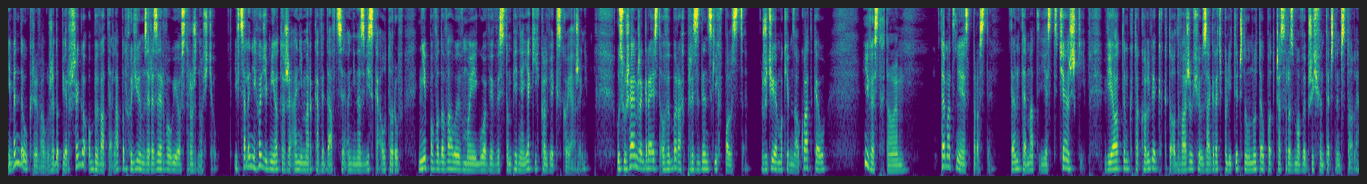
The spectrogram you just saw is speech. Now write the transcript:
Nie będę ukrywał, że do pierwszego obywatela podchodziłem z rezerwą i ostrożnością. I wcale nie chodzi mi o to, że ani marka wydawcy, ani nazwiska autorów nie powodowały w mojej głowie wystąpienia jakichkolwiek skojarzeń. Usłyszałem, że gra jest o wyborach prezydenckich w Polsce. Rzuciłem okiem na okładkę i westchnąłem. Temat nie jest prosty. Ten temat jest ciężki. Wie o tym ktokolwiek, kto odważył się zagrać polityczną nutę podczas rozmowy przy świątecznym stole.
